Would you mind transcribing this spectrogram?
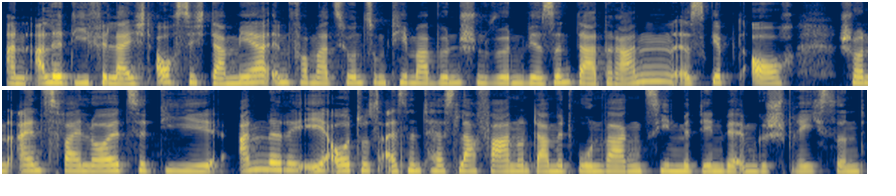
an alle, die vielleicht auch sich da mehr Informationen zum Thema wünschen würden, wir sind da dran. Es gibt auch schon ein, zwei Leute, die andere E-Autos als einen Tesla fahren und damit Wohnwagen ziehen, mit denen wir im Gespräch sind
